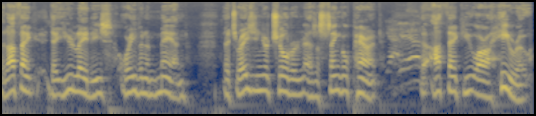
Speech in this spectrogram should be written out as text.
that I think that you ladies, or even a man that's raising your children as a single parent, Yes. that I think you are a hero.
